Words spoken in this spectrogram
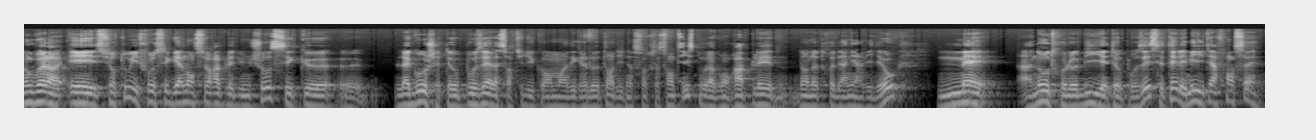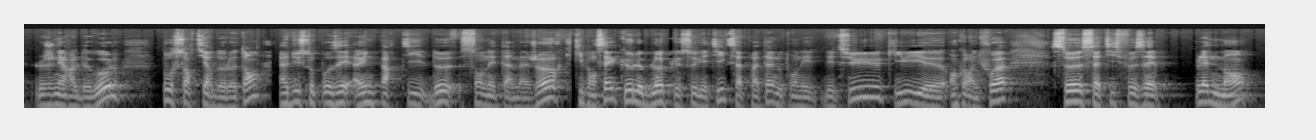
Donc voilà, et surtout, il faut également se rappeler d'une chose, c'est que la gauche était opposée à la sortie du commandement intégré de l'OTAN en 1966, nous l'avons rappelé dans notre dernière vidéo, mais un autre lobby était opposé, c'était les militaires français. Le général de Gaulle pour sortir de l'OTAN, a dû s'opposer à une partie de son état-major qui pensait que le bloc soviétique s'apprêtait à nous tourner dessus, qui, euh, encore une fois, se satisfaisait pleinement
